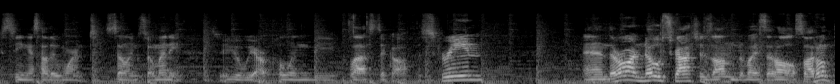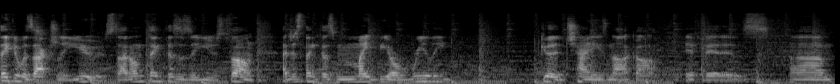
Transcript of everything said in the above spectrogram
seeing as how they weren't selling so many. So here we are pulling the plastic off the screen. And there are no scratches on the device at all, so I don't think it was actually used. I don't think this is a used phone. I just think this might be a really good Chinese knockoff, if it is. Um,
